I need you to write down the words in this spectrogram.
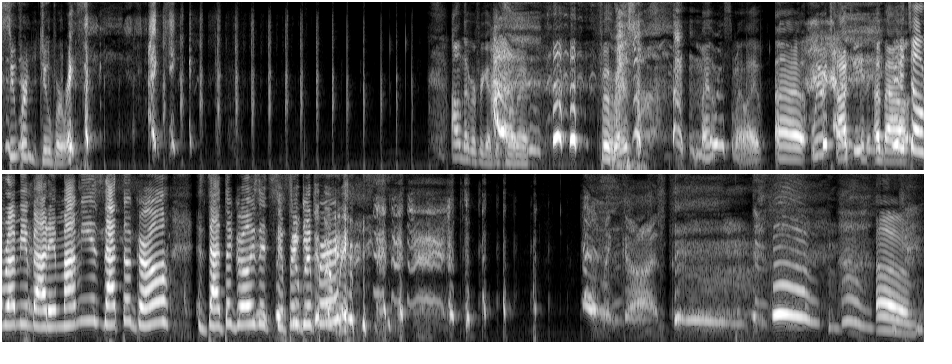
super duper racist. I can't. I'll never forget this moment for the rest of my rest of my life. Uh, we were talking about. you told Remy about it. Mommy, is that the girl? Is that the girl? Is it super, duper? ra- oh my god. um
